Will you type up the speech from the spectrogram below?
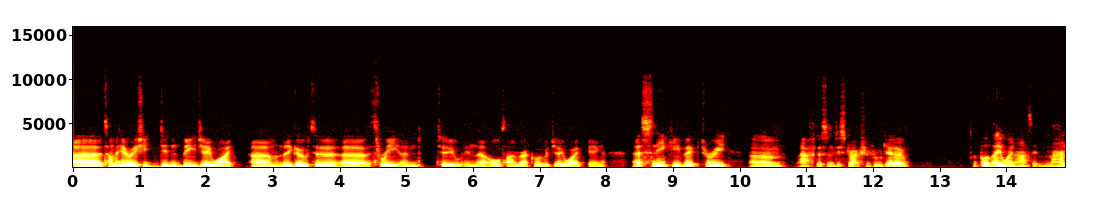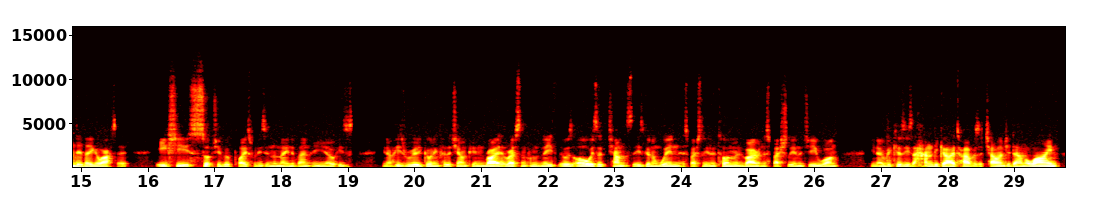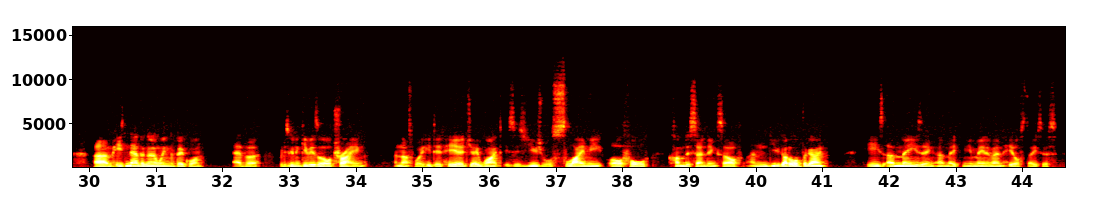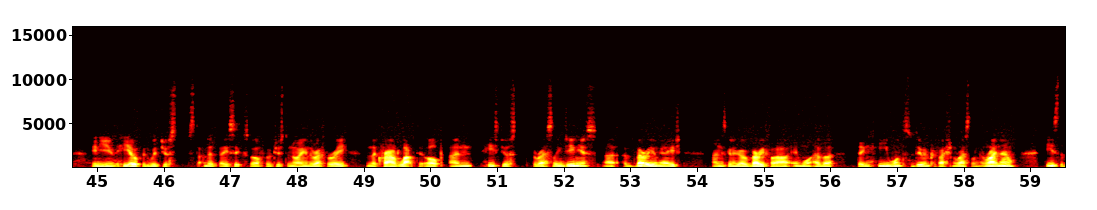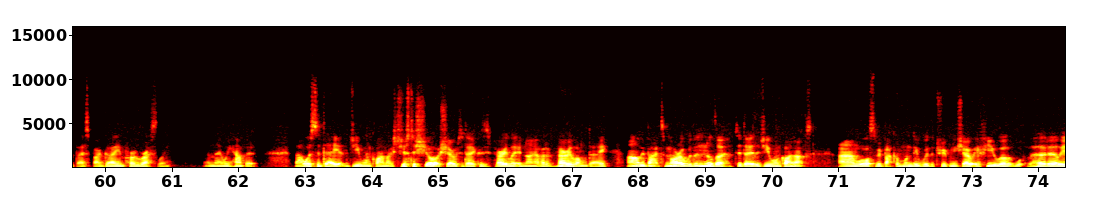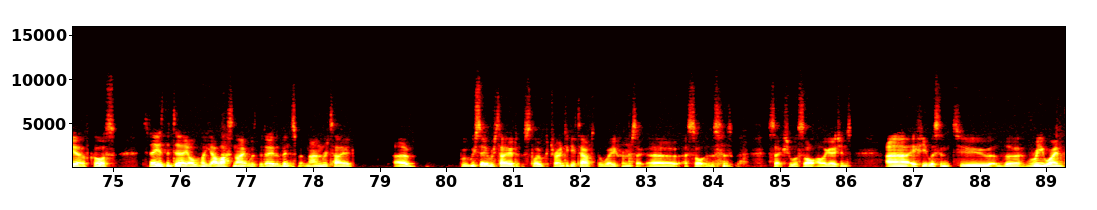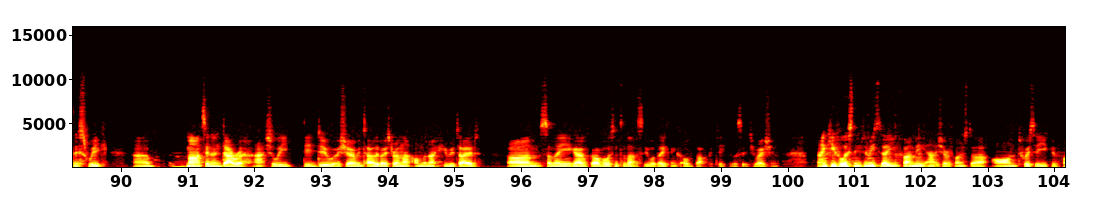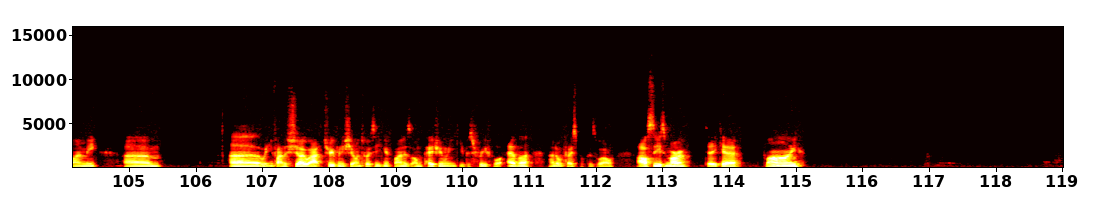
Uh, Tomohiro Ishii didn't beat Jay White. Um, they go to uh, three and two in their all-time record with Jay White getting a sneaky victory um, after some distraction from Gedo. But they went at it. Man, did they go at it! Ishii is such a good place when he's in the main event, and you know he's you know he's really gunning for the champion. Right, at wrestling from underneath. There was always a chance that he's going to win, especially in a tournament environment, especially in the G1. You know because he's a handy guy to have as a challenger down the line. Um, he's never going to win the big one, ever, but he's going to give his all trying, and that's what he did here. Jay White is his usual slimy, awful, condescending self, and you got to love the guy. He's amazing at making a main event heel status. He, he opened with just standard basic stuff of just annoying the referee, and the crowd lapped it up, and he's just a wrestling genius at a very young age, and is going to go very far in whatever thing he wants to do in professional wrestling. And right now, He's the best bad guy in pro wrestling. And there we have it. That was today at the G1 Climax. Just a short show today because it's very late at night. I've had a very long day. I'll be back tomorrow with another today at the G1 Climax. And we'll also be back on Monday with the Troopany Show. If you heard earlier, of course, today is the day, although yeah, last night was the day that Vince McMahon retired. Uh, we say retired, Sloke trying to get out of the way from uh, assault, sexual assault allegations. Uh, if you listen to the rewind this week, uh, Martin and Dara actually did do a show entirely based around that on the night he retired. Um, so there you go. Go have a listen to that, see what they think of that particular situation. Thank you for listening to me today. You can find me at Sheriff Lone Star on Twitter. You can find me um, uh, when you find the show at Trooping Show on Twitter. You can find us on Patreon, you can keep us free forever, and on Facebook as well. I'll see you tomorrow. Take care. Bye.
